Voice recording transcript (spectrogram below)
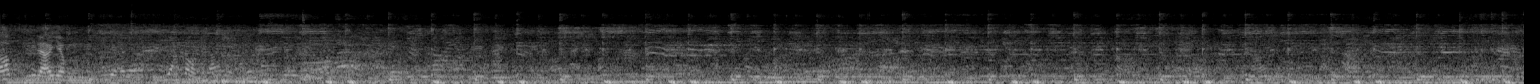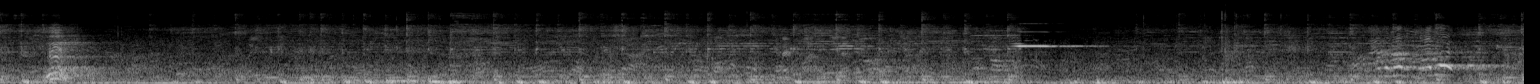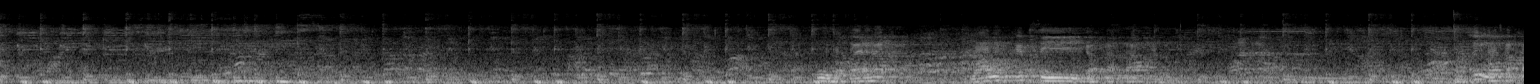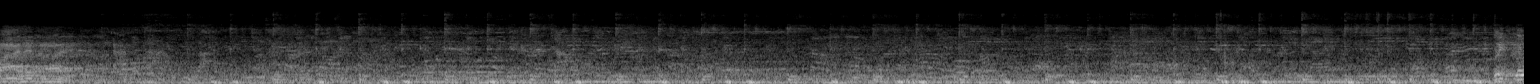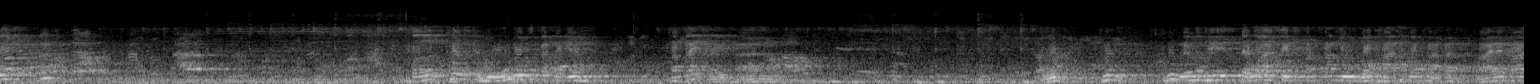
รอบที่แล้วยังยังต่อไม่ได้ ซีกับนักลังเฮ้ยลงครับตายได้ตายเฮ้ยระวังเปิดเข้าโอ้โหโดนสกัดหนักอยู่ทันไหมไม่ทัน งพุ่งเร็วทันทีแต่ว่าติดตังตังอยู่ลองผ่านครับลองผ่านกันตายได้ไป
